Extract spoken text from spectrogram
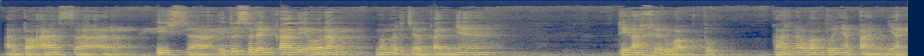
atau asar, isya itu sering kali orang mengerjakannya di akhir waktu karena waktunya panjang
